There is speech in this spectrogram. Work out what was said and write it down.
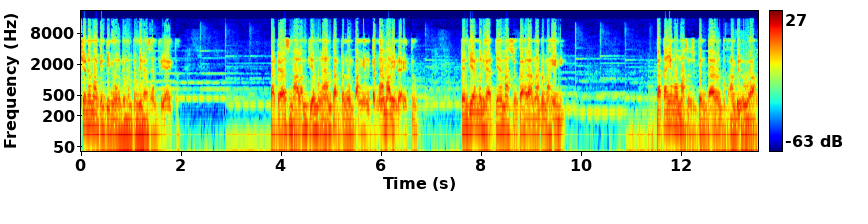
Jono makin bingung dengan penjelasan pria itu. Padahal semalam dia mengantar penumpang yang bernama Linda itu, dan dia melihatnya masuk ke halaman rumah ini. Katanya mau masuk sebentar untuk ambil uang,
